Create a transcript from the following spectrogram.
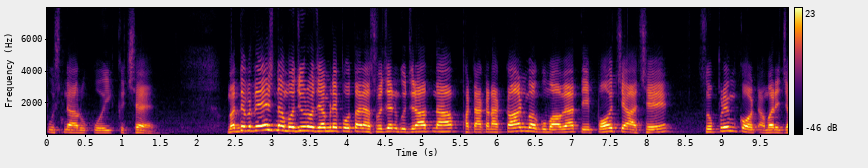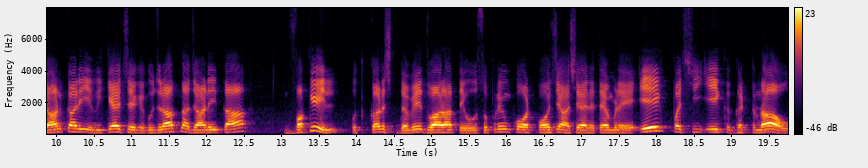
પૂછનારું કોઈક છે. મધ્યપ્રદેશના મજૂરો જેમણે પોતાના સ્વજન ગુજરાતના ફટાકડા કાંડમાં ગુમાવ્યા તે પહોંચ્યા છે. સુપ્રીમ કોર્ટ અમારી જાણકારી એવી કહે છે કે ગુજરાતના જાણીતા વકીલ ઉત્કર્ષ દવે દ્વારા તેઓ સુપ્રીમ કોર્ટ પહોંચ્યા છે અને તેમણે એક પછી એક ઘટનાઓ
